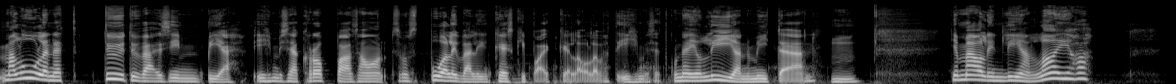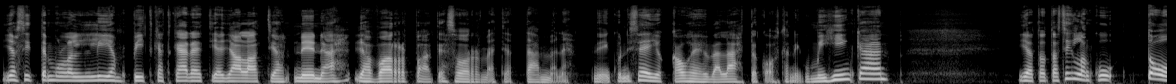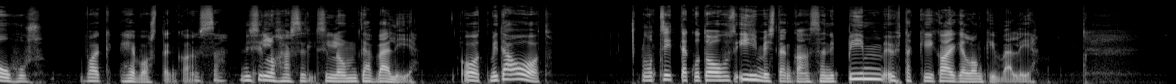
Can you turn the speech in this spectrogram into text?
mä luulen, että tyytyväisimpiä ihmisiä kroppaansa on semmoiset puolivälin keskipaikkeilla olevat ihmiset, kun ne ei ole liian mitään. Mm. Ja mä olin liian laiha ja sitten mulla oli liian pitkät kädet ja jalat ja nenä ja varpaat ja sormet ja tämmöinen. Niin, kun, niin se ei ole kauhean hyvä lähtökohta niin kuin mihinkään. Ja tota, silloin kun touhus vaikka hevosten kanssa, niin silloinhan sillä on mitään väliä. Oot mitä oot. Mutta sitten kun touhus ihmisten kanssa, niin pim, yhtäkkiä kaikella onkin väliä.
